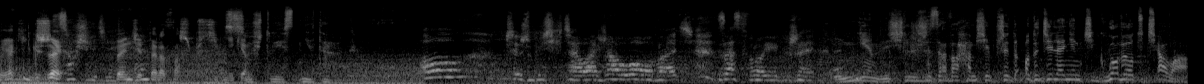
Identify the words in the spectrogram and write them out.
Tylko jaki grzech Co się dzieje? będzie teraz naszym przeciwnikiem? Coś tu jest nie tak. O, czyżbyś chciała żałować za swoje grzechy? Nie myśl, że zawaham się przed oddzieleniem ci głowy od ciała.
